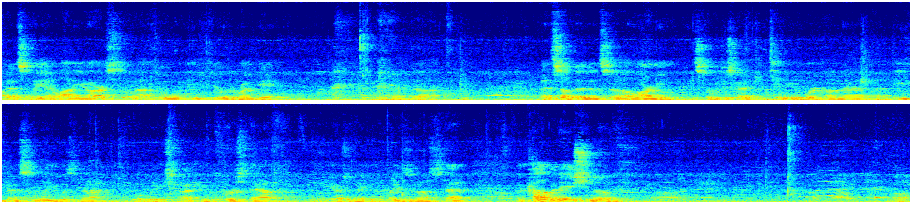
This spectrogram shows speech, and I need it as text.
offensively had a lot of yards, still not doing what we need to do in the run game. And uh, that's something that's uh, alarming. So we just got to continue to work on that. Uh, Defensively was not what we expected in the first half. You know, The guys are making plays in us. That, a combination of uh, uh,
